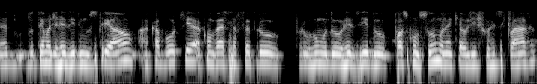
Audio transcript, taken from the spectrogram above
é, do tema de resíduo industrial. Acabou que a conversa foi para o rumo do resíduo pós-consumo, né, que é o lixo reciclável.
